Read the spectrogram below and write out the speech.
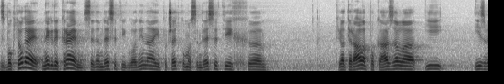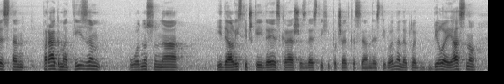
Zbog toga je negde krajem 70. godina i početkom 80. Eh, trilaterala pokazala i izvestan pragmatizam u odnosu na idealističke ideje s kraja 60. i početka 70. godina. Dakle, bilo je jasno da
